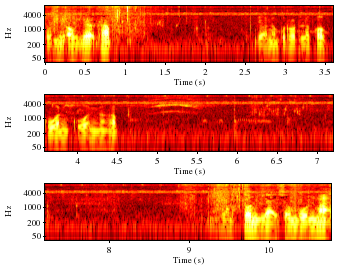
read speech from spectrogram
ตัวนี้ออกเยอะครับหยอดน้ำกรดแล้วก็กวนกวนนะครับลำ ต้นใหญ่สมบูรณ์มาก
